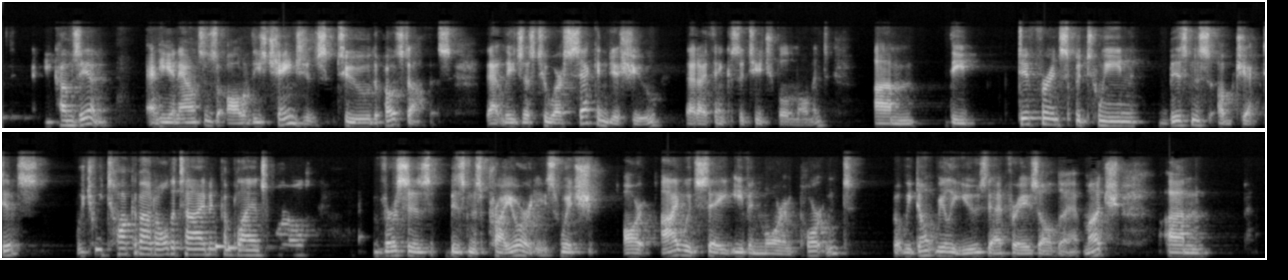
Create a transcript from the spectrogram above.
He comes in and he announces all of these changes to the post office. That leads us to our second issue that I think is a teachable moment. Um, the difference between business objectives, which we talk about all the time in compliance world, versus business priorities, which are, I would say, even more important, but we don't really use that phrase all that much. Um,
